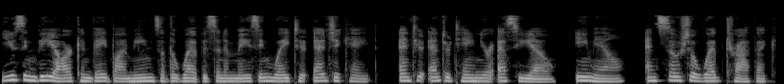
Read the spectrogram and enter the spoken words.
Using VR conveyed by means of the web is an amazing way to educate and to entertain your SEO, email, and social web traffic.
